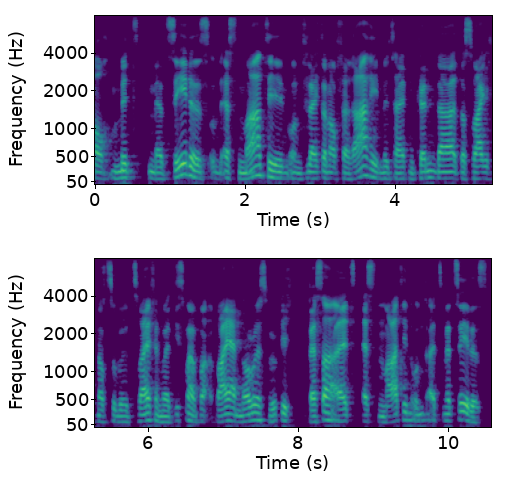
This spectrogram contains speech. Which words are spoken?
auch mit Mercedes und Aston Martin und vielleicht dann auch Ferrari mithalten können, da das wage ich noch zu bezweifeln, weil diesmal war, war ja Norris wirklich besser als Aston Martin und als Mercedes.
